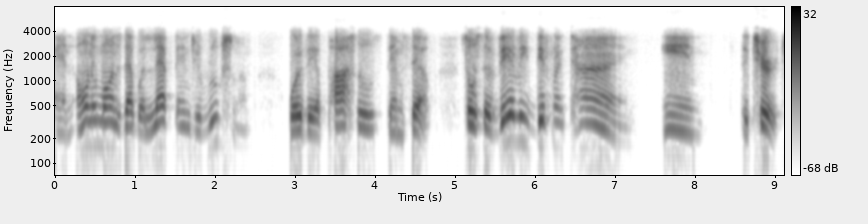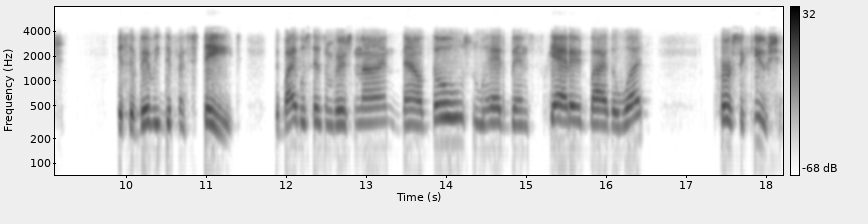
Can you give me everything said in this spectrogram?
And only ones that were left in Jerusalem were the apostles themselves. So it's a very different time in the church. It's a very different stage. The Bible says in verse 9, now those who had been scattered by the what? Persecution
